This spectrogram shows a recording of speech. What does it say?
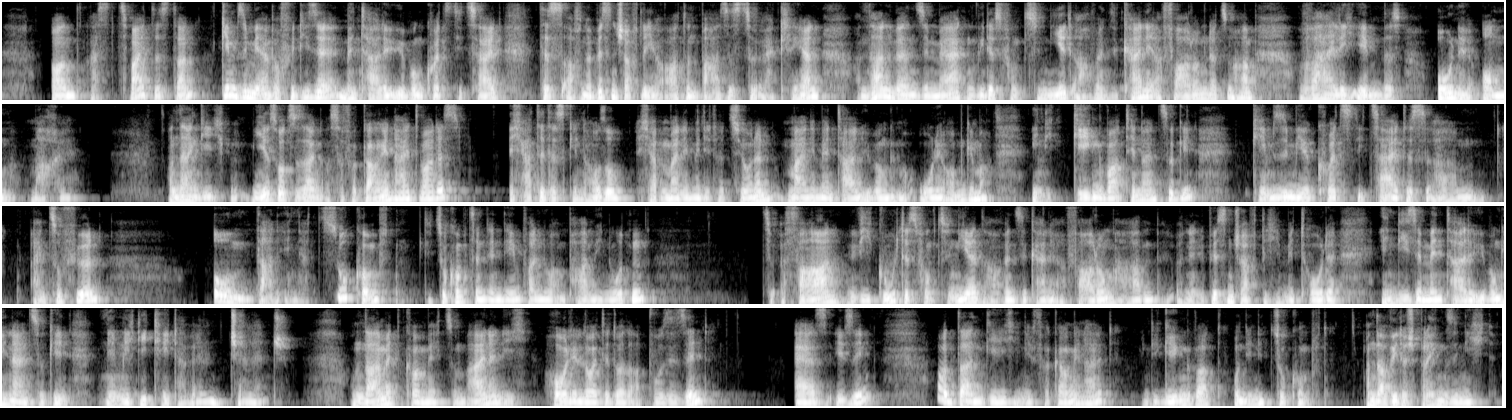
Und als zweites dann, geben Sie mir einfach für diese mentale Übung kurz die Zeit, das auf einer wissenschaftlichen Art und Basis zu erklären. Und dann werden Sie merken, wie das funktioniert, auch wenn Sie keine Erfahrung dazu haben, weil ich eben das ohne Om mache. Und dann gehe ich mir sozusagen aus der Vergangenheit war das. Ich hatte das genauso. Ich habe meine Meditationen, meine mentalen Übungen immer ohne Om gemacht, in die Gegenwart hineinzugehen. Geben Sie mir kurz die Zeit, das ähm, einzuführen, um dann in der Zukunft, die Zukunft sind in dem Fall nur ein paar Minuten, zu erfahren, wie gut es funktioniert, auch wenn Sie keine Erfahrung haben, eine wissenschaftliche Methode in diese mentale Übung hineinzugehen, nämlich die Täterwellen-Challenge. Und damit komme ich zum einen, ich hole Leute dort ab, wo sie sind, as easing, und dann gehe ich in die Vergangenheit, in die Gegenwart und in die Zukunft. Und da widersprechen sie nicht.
